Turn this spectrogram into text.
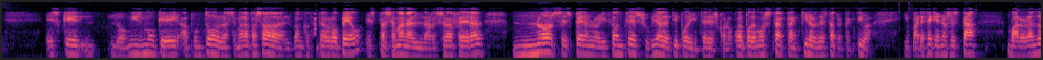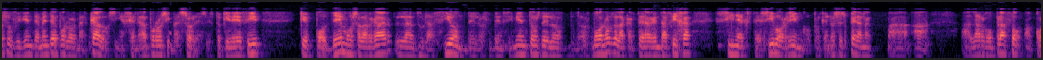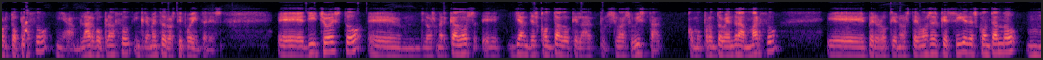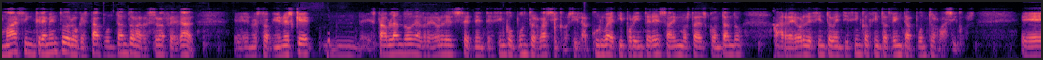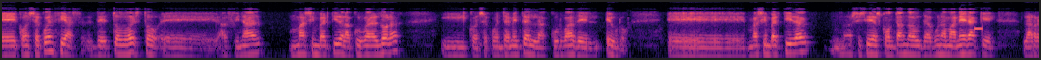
es que lo mismo que apuntó la semana pasada el Banco Central Europeo, esta semana la Reserva Federal no se espera en el horizonte subida de tipo de interés, con lo cual podemos estar tranquilos de esta perspectiva. Y parece que no se está valorando suficientemente por los mercados y en general por los inversores. Esto quiere decir que podemos alargar la duración de los vencimientos de los, bonos de la cartera de renta fija sin excesivo riesgo, porque no se esperan a a largo plazo, a corto plazo, ni a largo plazo incremento de los tipos de interés. Eh, dicho esto, eh, los mercados eh, ya han descontado que la próxima subista, como pronto vendrá en marzo, pero lo que nos tememos es que sigue descontando más incremento de lo que está apuntando la Reserva Federal. nuestra opinión es que mm, está hablando de alrededor de 75 puntos básicos y la curva de tipo de interés ahora mismo está descontando alrededor de 125-130 puntos básicos. Consecuencias de todo esto, al final, más invertida la curva del dólar y, consecuentemente, la curva del euro. Eh, más invertida, no sé si descontando de alguna manera que la,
